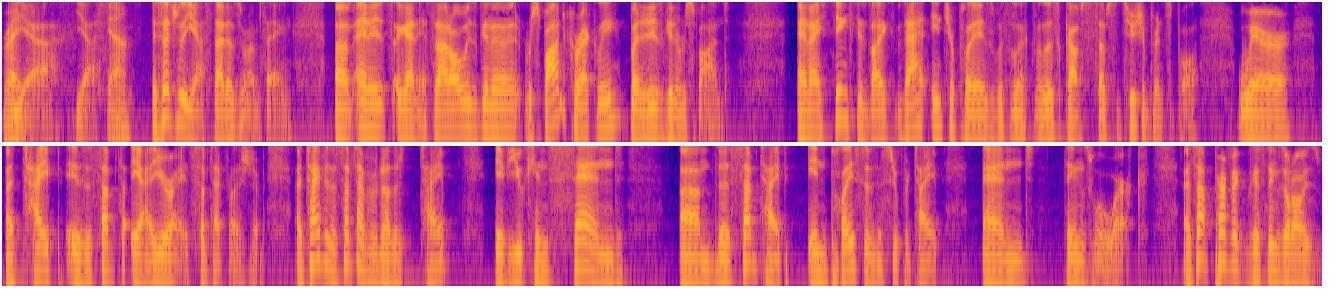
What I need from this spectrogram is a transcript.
right? Yeah. Yes. Yeah. Essentially, yes. That is what I'm saying. Um, and it's again, it's not always going to respond correctly, but it is going to respond. And I think that like that interplays with like the Liskov's substitution principle, where a type is a subtype. Yeah, you're right. It's subtype relationship. A type is a subtype of another type if you can send um, the subtype in place of the supertype, and things will work. Now, it's not perfect because things don't always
